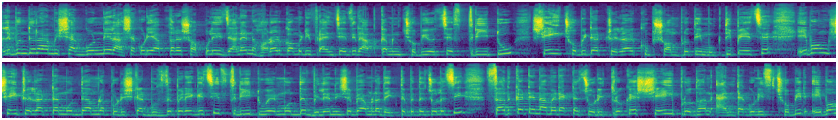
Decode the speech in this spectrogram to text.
হ্যালো বন্ধুরা, আমি শাকগুন্ডেল আশা করি আপনারা সকলেই জানেন হরর কমেডি ফ্র্যাঞ্চাইজির আপকামিং ছবি হচ্ছে স্ত্রী টু সেই ছবিটার ট্রেলার খুব সম্প্রতি মুক্তি পেয়েছে এবং সেই ট্রেলারটার মধ্যে আমরা পরিষ্কার বুঝতে পেরে গেছি স্ত্রী টু এর মধ্যে ভিলেন হিসেবে আমরা দেখতে পেতে চলেছি। সার্কাটে নামের একটা চরিত্রকে সেই প্রধান অ্যান্টাগনিস্ট ছবির এবং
